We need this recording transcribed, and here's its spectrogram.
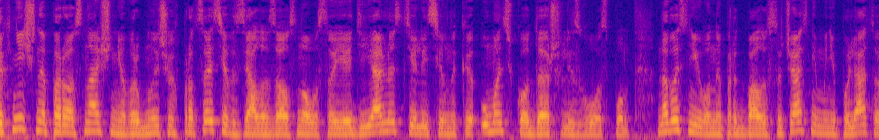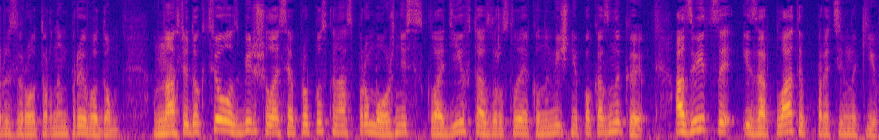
Технічне переоснащення виробничих процесів взяли за основу своєї діяльності лісівники Уманського держлісгоспу. Навесні вони придбали сучасні маніпулятори з роторним приводом. Внаслідок цього збільшилася пропускна спроможність складів та зросли економічні показники, а звідси і зарплати працівників.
